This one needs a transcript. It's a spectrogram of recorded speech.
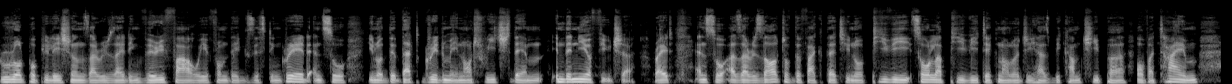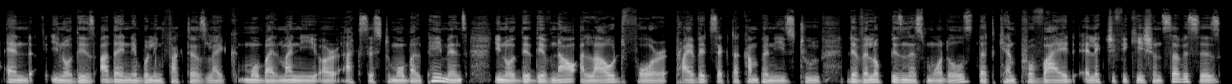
rural populations, are residing very far away from the existing grid, and so you know that that grid may not reach them in the near future, right? And so as a result of the fact that, you know, PV, solar PV technology has become cheaper over time and, you know, there's other enabling factors like mobile money or access to mobile payments, you know, they, they've now allowed for private sector companies to develop business models that can provide electrification services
